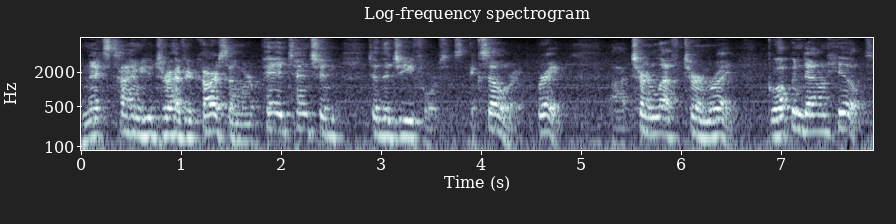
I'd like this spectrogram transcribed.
next time you drive your car somewhere, pay attention to the G-forces. Accelerate, brake, uh, turn left, turn right, go up and down hills.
